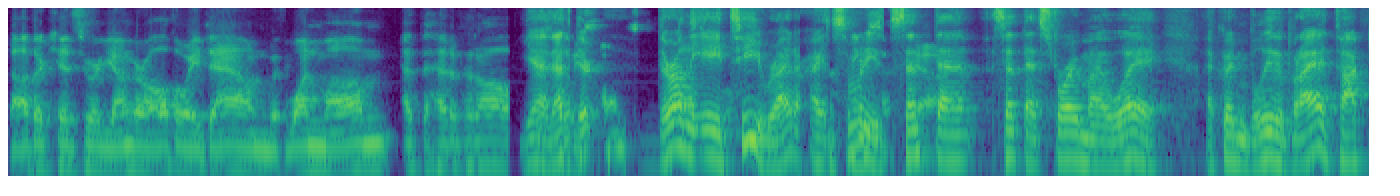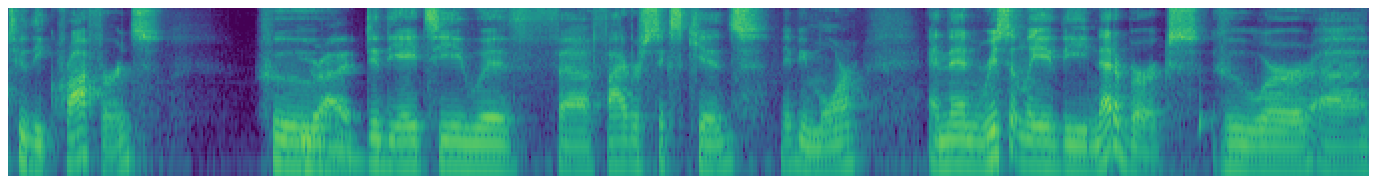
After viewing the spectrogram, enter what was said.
the other kids who are younger all the way down with one mom at the head of it all. Yeah, that's they're, they're on the AT, right? Somebody so, sent yeah. that sent that story my way. I couldn't believe it, but I had talked to the Crawfords who right. did the AT with uh, five or six kids, maybe more. And then recently, the Nederbergs, who were uh,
